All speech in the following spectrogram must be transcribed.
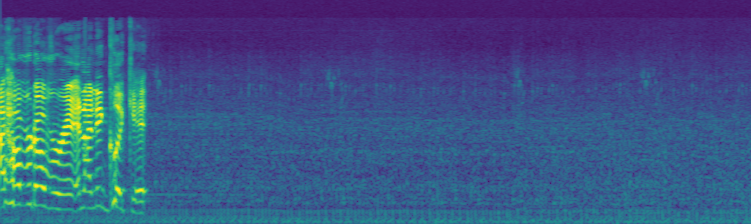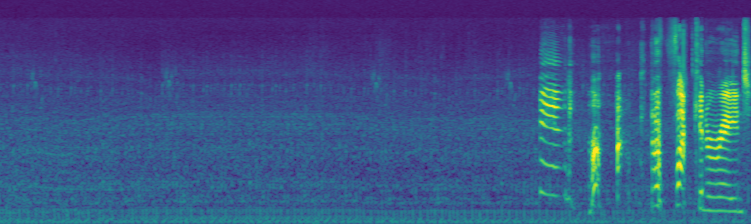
I hovered over it and I didn't click it. Man, I'm gonna fucking rage.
